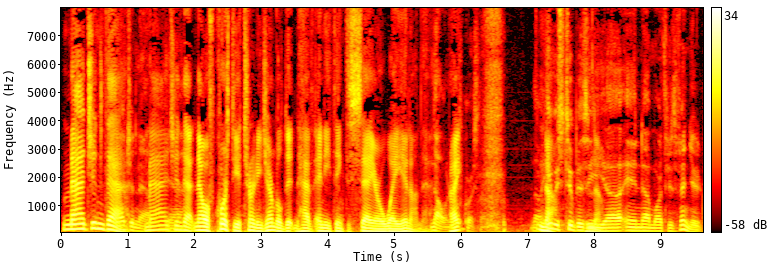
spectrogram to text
Imagine that. Imagine that, Imagine yeah. that. Now, of course, the attorney general didn't have anything to say or weigh in on that. No, no right? of course not. No, No. he was too busy No. uh, in uh, Martha's Vineyard.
